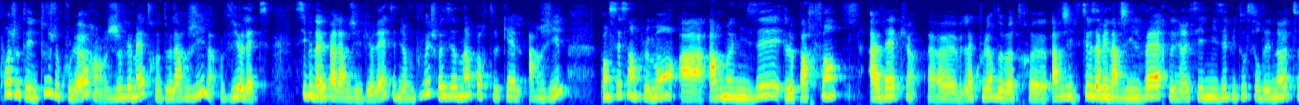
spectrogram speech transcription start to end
Pour ajouter une touche de couleur, je vais mettre de l'argile violette. Si vous n'avez pas d'argile violette, eh bien vous pouvez choisir n'importe quelle argile. Pensez simplement à harmoniser le parfum avec euh, la couleur de votre euh, argile. Si vous avez une argile verte, eh bien essayez de miser plutôt sur des notes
